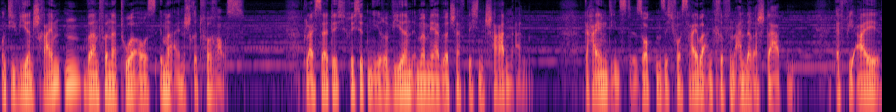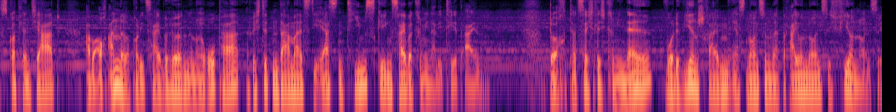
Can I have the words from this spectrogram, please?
Und die Virenschreibenden waren von Natur aus immer einen Schritt voraus. Gleichzeitig richteten ihre Viren immer mehr wirtschaftlichen Schaden an. Geheimdienste sorgten sich vor Cyberangriffen anderer Staaten. FBI, Scotland Yard, aber auch andere Polizeibehörden in Europa richteten damals die ersten Teams gegen Cyberkriminalität ein. Doch tatsächlich kriminell wurde Virenschreiben erst 1993-94,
